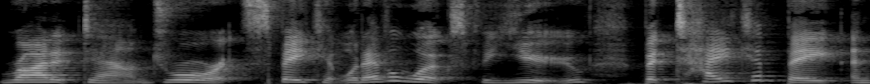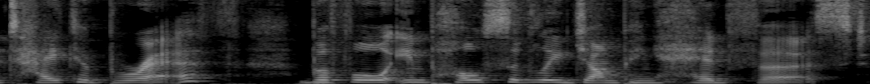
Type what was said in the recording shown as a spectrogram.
Write it down, draw it, speak it, whatever works for you, but take a beat and take a breath before impulsively jumping headfirst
